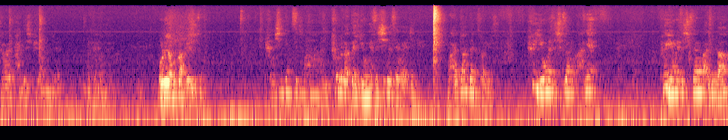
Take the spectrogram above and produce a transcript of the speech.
생활에 반드시 필요한 되거든요. 뭘로 잡을까? 뇌지수. 표 신경 쓰지 마. 아니, 표를 갖다 이용해서 식을 세워야지. 말도 안 되는 소리 하고 있어요. 표 이용해서 식 세우는 거 아니에요. 표 이용해서 식 세우는 거 아닙니다.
